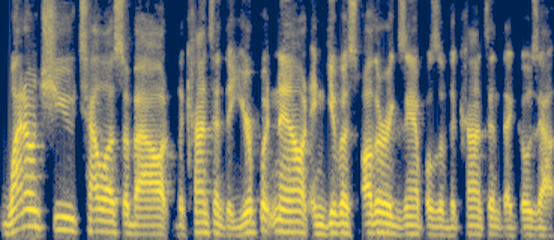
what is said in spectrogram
why don't you tell us about the content that you're putting out and give us other examples of the content that goes out?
